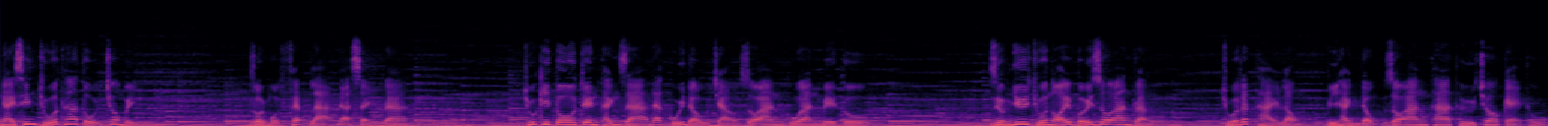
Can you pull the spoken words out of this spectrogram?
Ngài xin Chúa tha tội cho mình. Rồi một phép lạ đã xảy ra Chúa Kitô trên thánh giá đã cúi đầu chào Gioan Juan Beto. Dường như Chúa nói với Gioan rằng Chúa rất hài lòng vì hành động Gioan tha thứ cho kẻ thù.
